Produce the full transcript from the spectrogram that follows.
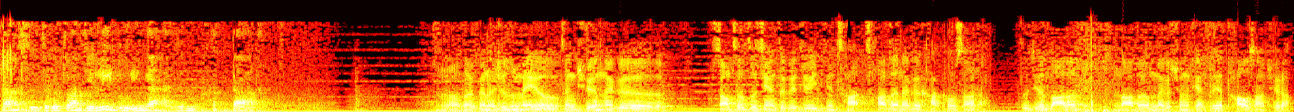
当时这个撞击力度应该还是很大的。那他可能就是没有正确那个上车之前，这个就已经插插在那个卡扣上了。直接拉到拉到那个胸前，直接套上去了。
